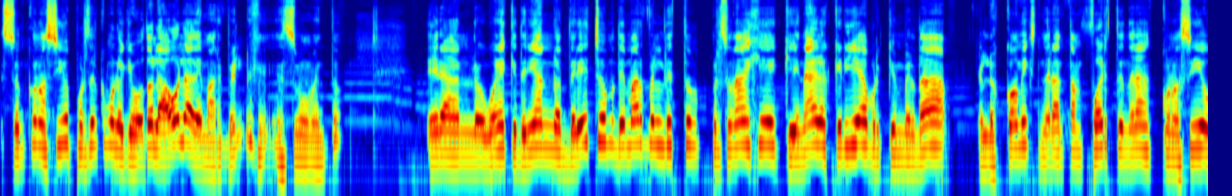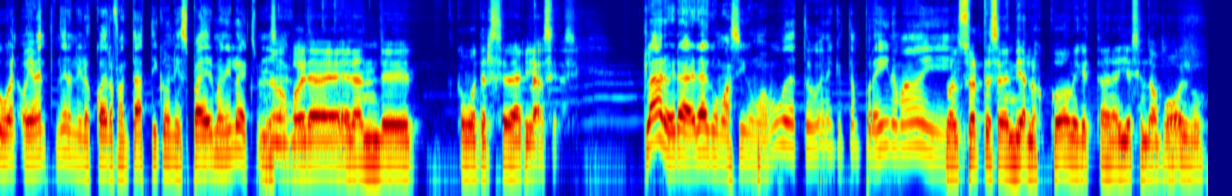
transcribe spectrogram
son conocidos por ser como lo que votó la ola de Marvel en su momento. Eran los buenos que tenían los derechos de Marvel de estos personajes que nadie los quería porque en verdad en los cómics no eran tan fuertes, no eran conocidos. Bueno, obviamente no eran ni los Cuatro Fantásticos, ni Spider-Man, ni los X-Men. No, pues era- eran de como tercera clase. así. Claro, era, era como así, como puta, estos buenos que están por ahí nomás. Y, Con suerte se vendían los cómics que estaban ahí haciendo a polvo.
